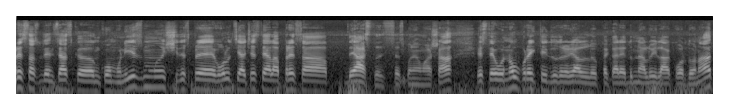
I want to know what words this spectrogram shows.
Presa studențească în comunism și despre evoluția acesteia la presa de astăzi, să spunem așa. Este un nou proiect editorial pe care dumnealui l-a coordonat.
